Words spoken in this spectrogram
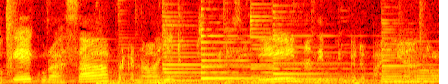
Oke, kurasa perkenalannya cukup sampai di sini. Nanti mungkin ke depannya kalau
